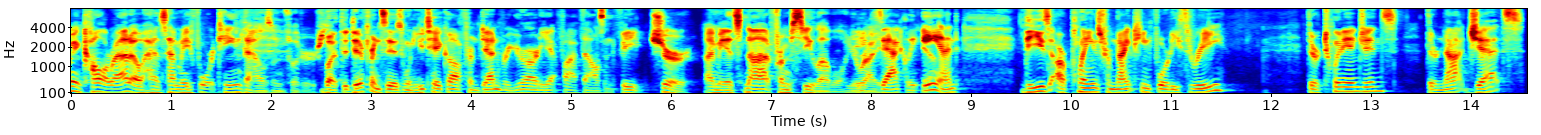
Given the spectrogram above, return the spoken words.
I mean, Colorado has how many 14,000 footers? But the difference is when you take off from Denver, you're already at 5,000 feet. sure. I mean, it's not from sea level. You're right. Exactly. And these are planes from 1943. They're twin engines. They're not jets.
